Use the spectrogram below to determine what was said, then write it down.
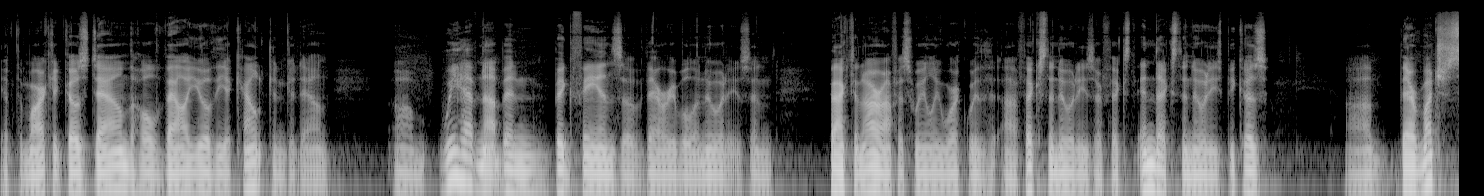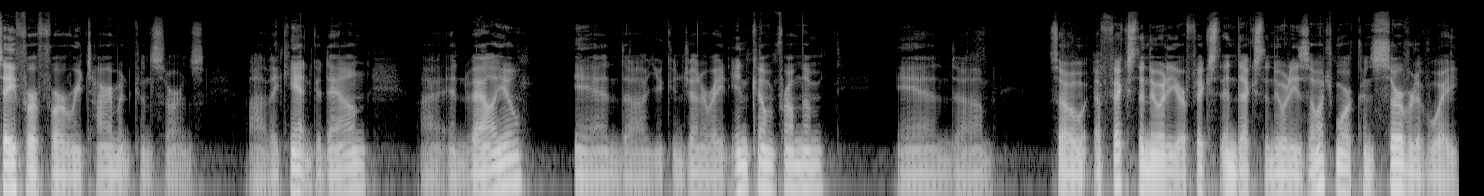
if the market goes down, the whole value of the account can go down. Um, we have not been big fans of variable annuities. And fact, in our office, we only work with uh, fixed annuities or fixed indexed annuities because uh, they're much safer for retirement concerns. Uh, they can't go down uh, in value, and uh, you can generate income from them. And um, so, a fixed annuity or fixed indexed annuity is a much more conservative way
